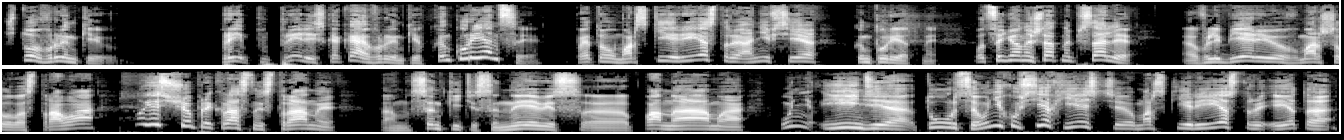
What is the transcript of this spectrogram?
что в рынке, прелесть какая в рынке? В конкуренции. Поэтому морские реестры, они все конкурентные. Вот Соединенные Штаты написали, в Либерию, в Маршалловы острова. Ну, есть еще прекрасные страны, там, Сен-Китис и Невис, э, Панама, Индия, Турция. У них у всех есть морские реестры, и это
